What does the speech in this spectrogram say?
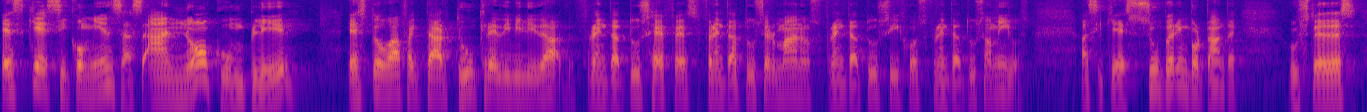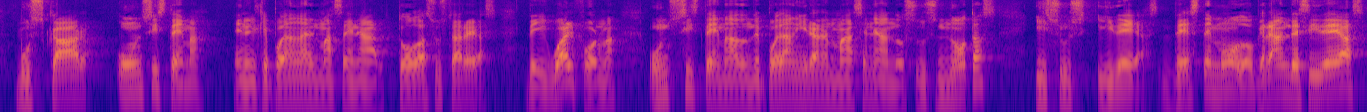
es que si comienzas a no cumplir, esto va a afectar tu credibilidad frente a tus jefes, frente a tus hermanos, frente a tus hijos, frente a tus amigos. Así que es súper importante ustedes buscar un sistema en el que puedan almacenar todas sus tareas. De igual forma, un sistema donde puedan ir almacenando sus notas y sus ideas. De este modo, grandes ideas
